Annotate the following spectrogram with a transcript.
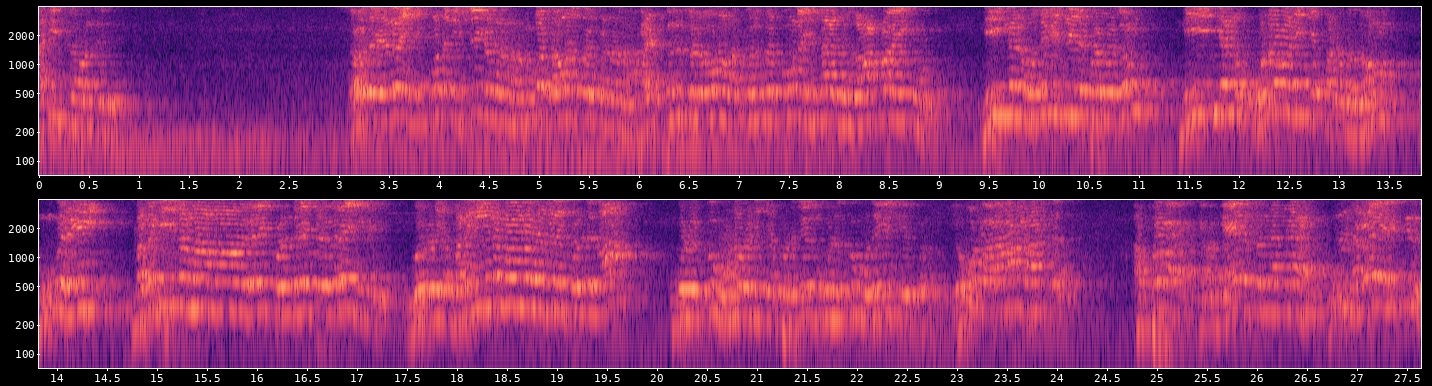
ஹதீஸ்ல வந்து சகோதரர்களே இது போன்ற விஷயங்களை நம்ம ரொம்ப கவனத்தை சொல்லணும். அது திருசலும் திருசப்பூன இல்லாத நீங்கள் உதவி செய்யப்படுவதும் நீங்கள் உணவளிக்கப்படுவதும் உங்களில் பலகீனமானவர்களை கொண்டே தவிர இல்லை. உங்களுடைய பலகீனமானவர்களை கொண்டுதான் உங்களுக்கு உணவளிக்கப்படுது உங்களுக்கு உதவி செய்யப்படுது. எவ்வளவு அழகான வார்த்தை அப்ப நம்ம மேல சொன்னாங்களே இன்னும் நிறைய இருக்குது.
